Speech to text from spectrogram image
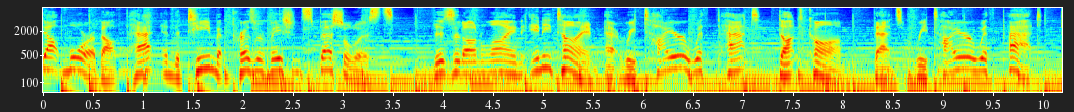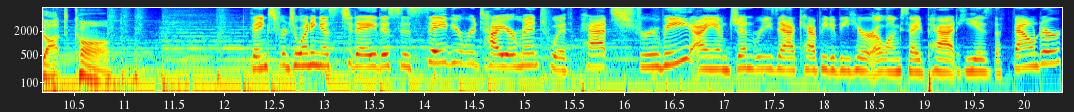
Find out more about Pat and the team at Preservation Specialists, visit online anytime at retirewithpat.com. That's retirewithpat.com. Thanks for joining us today. This is Save Your Retirement with Pat Strubbe. I am Jen Rizak, happy to be here alongside Pat. He is the founder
